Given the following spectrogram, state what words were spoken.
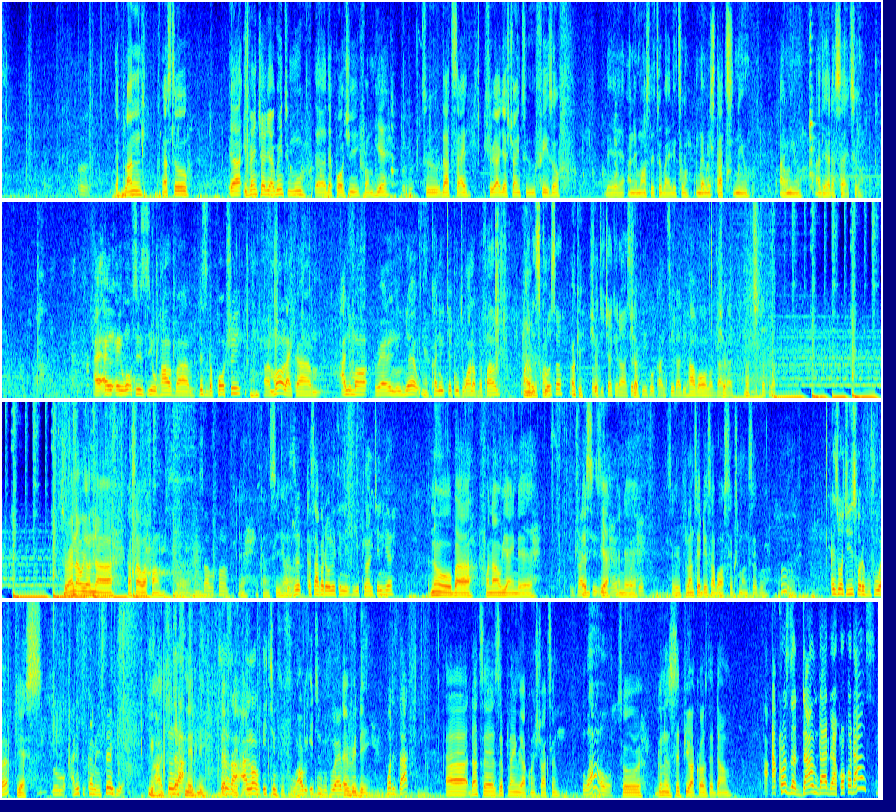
The plan, are still, yeah, eventually we are going to move uh, the poultry from here to that side. So we are just trying to phase off the animals little by little, and then we start new, anew at the other side. So I, I, I want since you have um, this is the poultry, Mm-hmm. uh, more like um, animal rearing in here. Yeah. Can you take me to one of the farms One that is closer? okay, sure. to check it out so Sure. that people can see that you have all of that. Sure. that That's- So right now we're on uh, cassava farm. Uh, Cassava farm. yeah, you can see how. Is it cassava the only thing you plant in here? No, but for now we are in the. Dry Uh, season. yeah, and, uh, okay. So we planted this about six months ago. This is what you use for the fufu, eh? Yes, So I need to come and stay here. you had Since I- definitely, Since definitely I, I love eating fufu. I'll be eating fufu every every day. day. What is that? Uh, that's a zip line we are constructing. Wow. So gonna zip you across the dam. Across the dam that there are crocodiles?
